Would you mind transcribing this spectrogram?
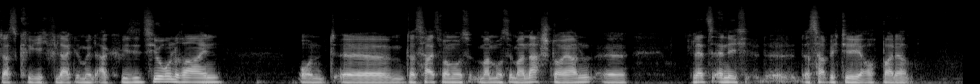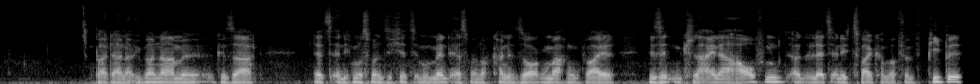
das kriege ich vielleicht nur mit Akquisition rein. Und ähm, das heißt, man muss, man muss immer nachsteuern. Äh, letztendlich, äh, das habe ich dir ja auch bei der bei deiner Übernahme gesagt, letztendlich muss man sich jetzt im Moment erstmal noch keine Sorgen machen, weil wir sind ein kleiner Haufen, also letztendlich 2,5 People.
